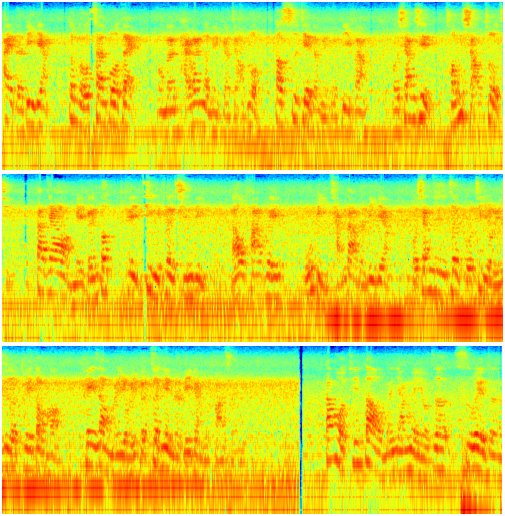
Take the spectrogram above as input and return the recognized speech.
爱的力量都能够散播在我们台湾的每个角落，到世界的每个地方。我相信从小做起，大家哦，每个人都可以尽一份心力，然后发挥无比强大的力量。我相信这国际友谊日的推动哈，可以让我们有一个正面的力量的发生。当我听到我们杨美有这四位的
